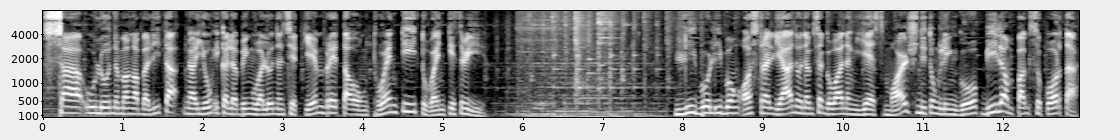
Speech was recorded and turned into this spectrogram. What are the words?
Sa ulo ng mga balita ngayong ikalabing walo ng Setyembre taong 2023. Libo-libong Australiano nagsagawa ng Yes March nitong linggo bilang pagsuporta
